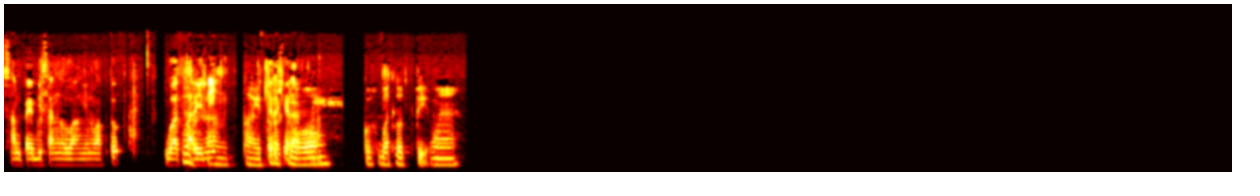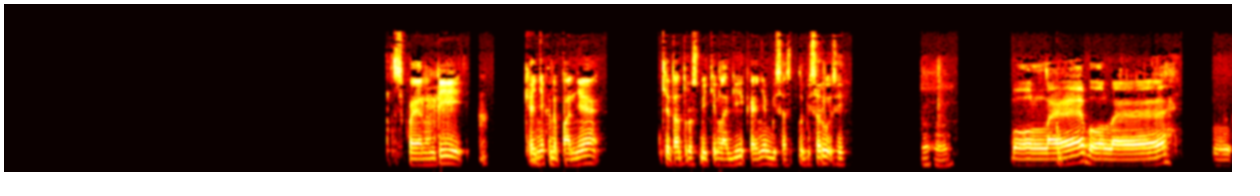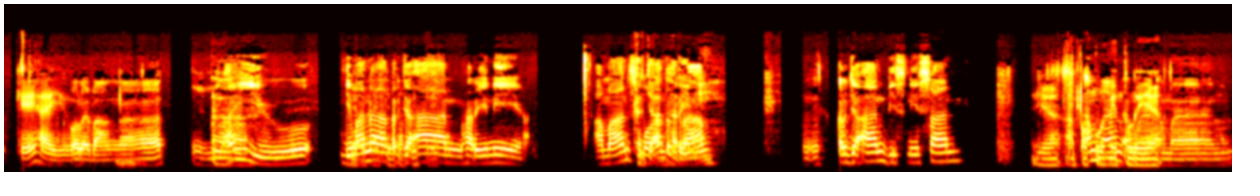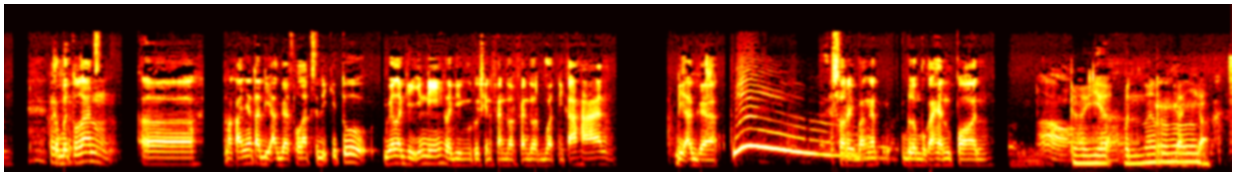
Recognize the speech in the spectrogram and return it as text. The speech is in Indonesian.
sampai bisa ngeluangin waktu buat hari ini. Santai terus kira-kira. buat Lutfi mah. Supaya nanti kayaknya ke depannya kita terus bikin lagi kayaknya bisa lebih seru sih. Boleh, boleh. Oke, ayo. Boleh banget. Iya, Ah. Ayo. Gimana Ya, kerjaan hari ini? Aman semua Kerjaan hari ini. Kerjaan, bisnisan. Ya, apa pun aman, itu aman, ya. aman. Kebetulan eh makanya tadi agak telat sedikit tuh gue lagi ini lagi ngurusin vendor-vendor buat nikahan. Di agak sorry banget belum buka handphone. Oh. Gaya bener.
